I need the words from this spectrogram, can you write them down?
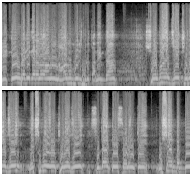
ಈ ಟೀಮ್ ಬೇಡಿಕರೆಲ್ಲ ಅವನು ನಾವು ಬೀಳಿಸ್ಬಿಡು ತನಿಗ್ದ ಶೋಭಾಜಿ, ಕಿರೋಜಿ, ಲಕ್ಷ್ಮಿ ಎನ್ ಕಿರೋಜಿ, ಸುಧಾ ಟಿ ಸೋಳಂಕಿ, ಉಷಾ ಬದ್ದಿ,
